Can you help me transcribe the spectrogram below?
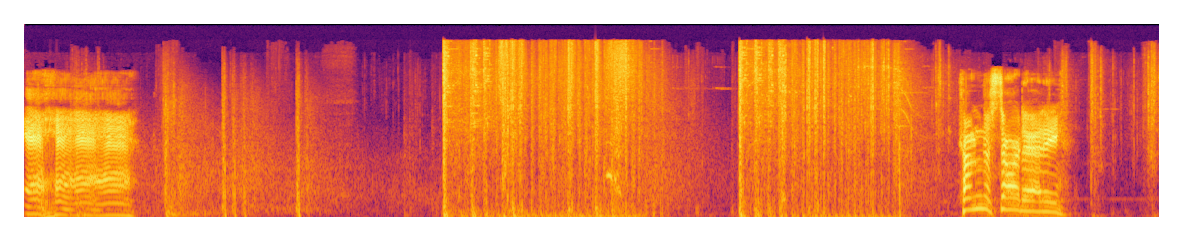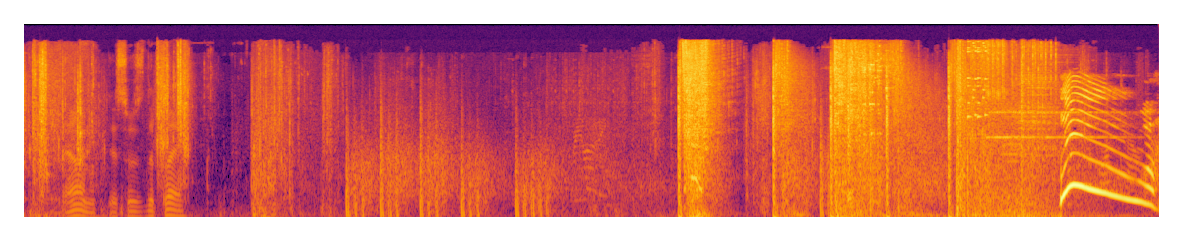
Come to Star Daddy. Telling was the play. Woo!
